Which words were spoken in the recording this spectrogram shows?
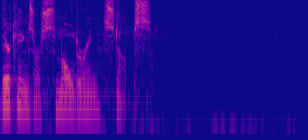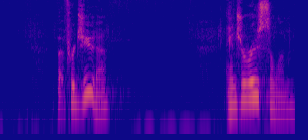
their kings are smoldering stumps. But for Judah and Jerusalem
